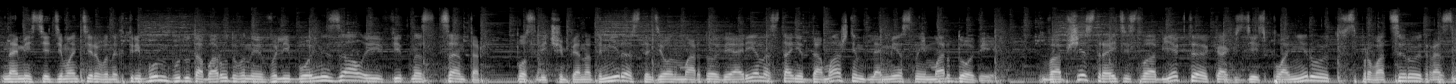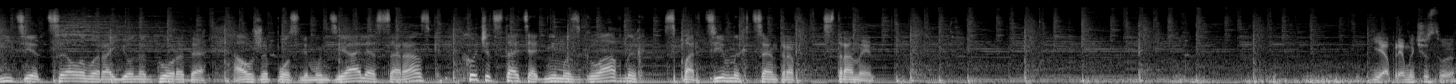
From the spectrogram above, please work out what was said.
На месте демонтированных трибун будут оборудованы волейбольный зал и фитнес-центр. После чемпионата мира стадион Мордовия-Арена станет домашним для местной Мордовии. Вообще строительство объекта, как здесь планируют, спровоцирует развитие целого района города, а уже после Мундиаля Саранск хочет стать одним из главных спортивных центров страны. Я прямо чувствую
